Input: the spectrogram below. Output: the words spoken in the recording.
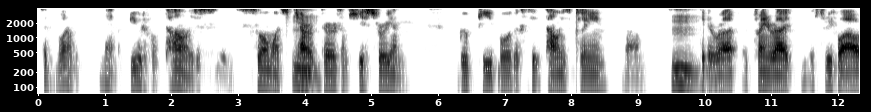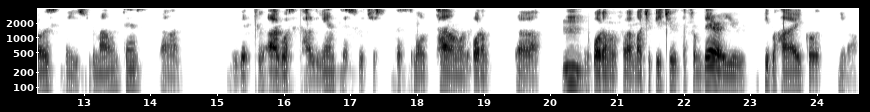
it's a, one of the man, the beautiful town. It's just so much Mm. characters and history and good people. The town is clean. Um, Mm. take a ri- train ride, three four hours. Then you see the mountains. Um, you get to Aguas Calientes, which is the small town on the bottom, uh, Mm. the bottom of uh, Machu Picchu. And from there, you people hike or you know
